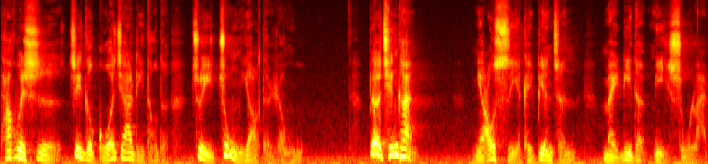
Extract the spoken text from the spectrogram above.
他会是这个国家里头的最重要的人物。不要轻看，鸟屎也可以变成美丽的米苏兰。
